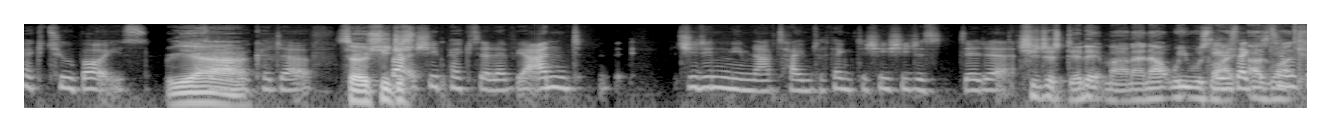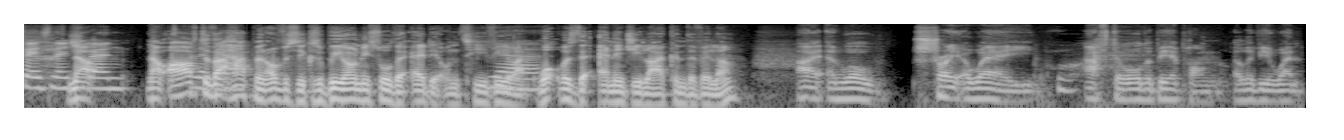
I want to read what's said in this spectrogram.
picked two boys. Yeah. Zara could have. So she but just she picked Olivia, and she didn't even have time to think, did she? She just did it. She just did it, man. And I, we was it like, was like as the two like, face, and then now she went. now after that happened, obviously because we only saw the edit on TV. Yeah. Like, what was the energy like in the villa? I uh, well straight away after all the beer pong, Olivia went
